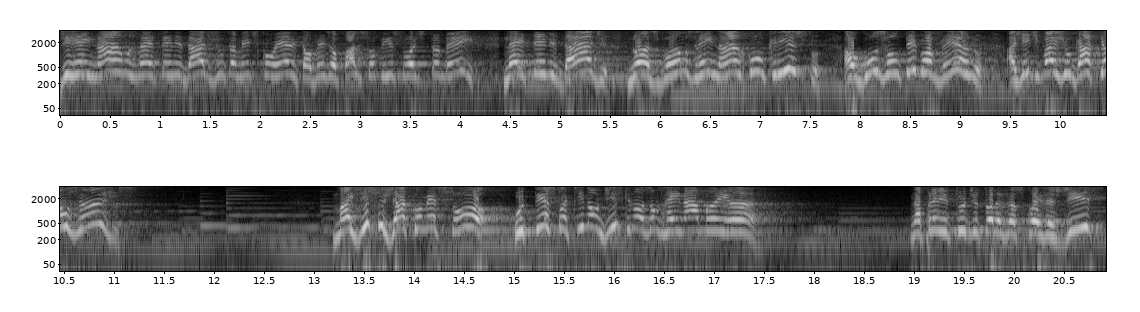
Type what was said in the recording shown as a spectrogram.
de reinarmos na eternidade juntamente com Ele. Talvez eu fale sobre isso hoje também. Na eternidade, nós vamos reinar com Cristo. Alguns vão ter governo, a gente vai julgar até os anjos. Mas isso já começou. O texto aqui não diz que nós vamos reinar amanhã. Na plenitude de todas as coisas diz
